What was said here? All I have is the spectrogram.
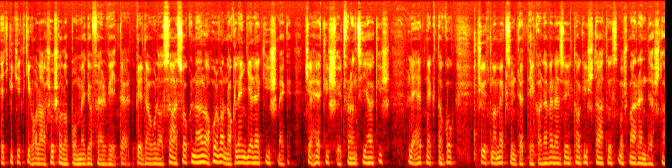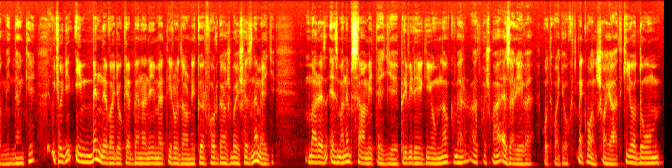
egy kicsit kihalásos alapon megy a felvétel. Például a szászoknál, ahol vannak lengyelek is, meg csehek is, sőt franciák is lehetnek tagok, sőt már megszüntették a levelező tagi státusz, most már rendes tag mindenki. Úgyhogy én benne vagyok ebben a német irodalmi körforgásban, és ez nem egy már ez, ez már nem számít egy privilégiumnak, mert hát most már ezer éve ott vagyok. Meg van saját kiadóm,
